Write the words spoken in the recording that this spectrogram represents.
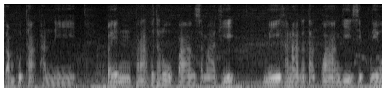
สัมพุทธพันนีเป็นพระพุทธรูปปางสมาธิ มีขนาดหน้าตักกว้าง 20 นิ้ว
